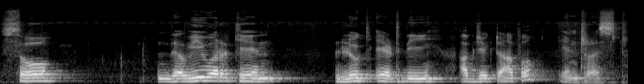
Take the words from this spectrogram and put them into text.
So the viewer can look at the object of interest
